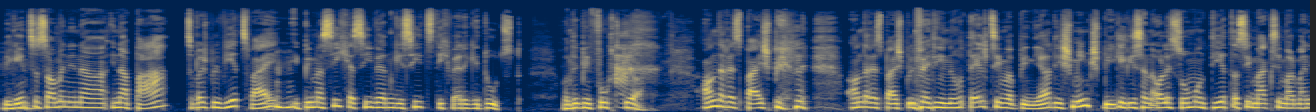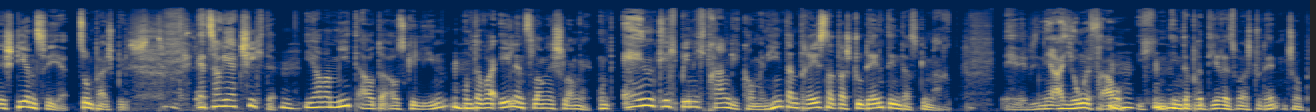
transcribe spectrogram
Wir gehen zusammen in einer, in einer Bar, zum Beispiel wir zwei. Ich bin mir sicher, Sie werden gesitzt, ich werde geduzt. Und ich bin 50 Jahre. Anderes Beispiel, anderes Beispiel, wenn ich in einem Hotelzimmer bin, ja, die Schminkspiegel, die sind alle so montiert, dass ich maximal meine Stirn sehe, zum Beispiel. Jetzt sage ich eine Geschichte. Ich habe ein Mietauto ausgeliehen und da war elendslange Schlange. Und endlich bin ich drangekommen. Hinterm Dresden hat eine Studentin das gemacht. Äh, Eine junge Frau. Ich interpretiere, es war ein Studentenjob.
